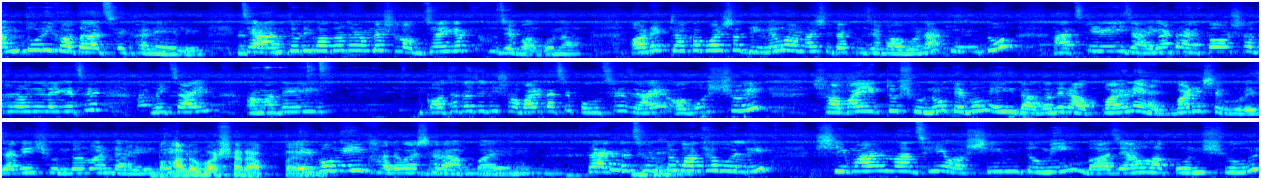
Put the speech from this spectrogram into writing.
আন্তরিকতা আছে এখানে এলে। যে আন্তরিকতাটা আমরা সব জায়গাতে খুঁজে পাবো না। অনেক টাকা পয়সা দিলেও আমরা সেটা খুঁজে পাবো না, কিন্তু আজকের এই জায়গাটা এত অসাধারণ লেগেছে। আমি চাই আমাদের এই কথাটা যদি সবার কাছে পৌঁছে যায় অবশ্যই সবাই একটু শুনুক এবং এই দাদাদের আপ্যায়নে একবার এসে ঘুরে যাক এই সুন্দরবন ডায়েরিতে। ভালোবাসার আপ্যায়ন। এবং এই ভালোবাসার আপ্যায়নে। তো একটা ছোট্ট কথা বলি সীমার মাঝে অসীম তুমি বাজাও আপন সুর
